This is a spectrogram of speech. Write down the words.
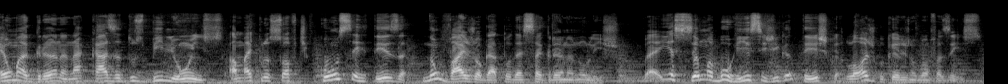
é uma grana na casa dos bilhões. A Microsoft com certeza não vai jogar toda essa grana no lixo. É, ia ser uma burrice gigantesca. Lógico que eles não vão fazer isso.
